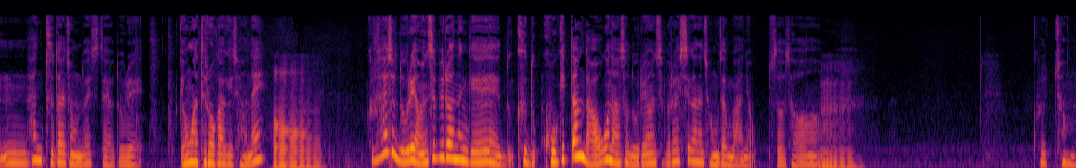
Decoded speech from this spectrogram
음, 한 두 달 정도 했어요. 노래 영화 들어가기 전에. 어. 그리고 사실 노래 연습이라는 게 그 곡이 딱 나오고 나서 노래 연습을 할 시간은 정작 많이 없어서 음. 그렇죠. 뭐.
